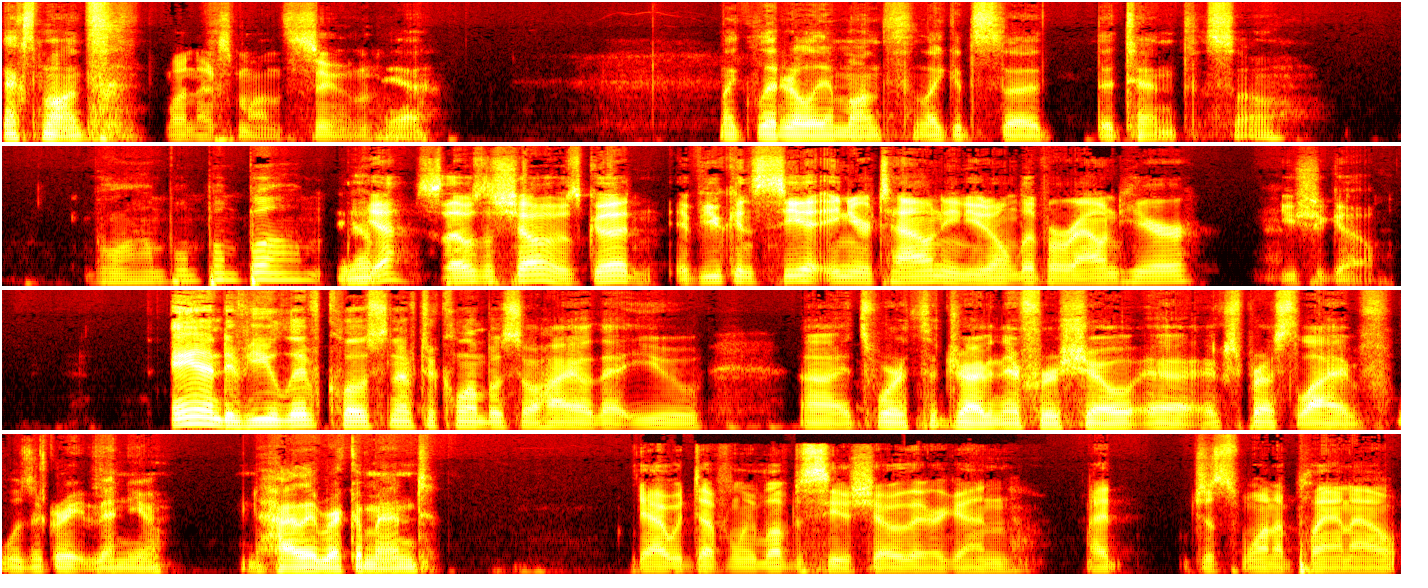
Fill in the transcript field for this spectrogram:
next month, Well, next month soon. yeah, like literally a month. Like it's the the tenth. So Bum, bum, bum, bum. Yep. Yeah, so that was the show. It was good. If you can see it in your town and you don't live around here, you should go. And if you live close enough to Columbus, Ohio, that you, uh, it's worth driving there for a show. Uh, Express Live was a great venue. Highly recommend. Yeah, I would definitely love to see a show there again. I just want to plan out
